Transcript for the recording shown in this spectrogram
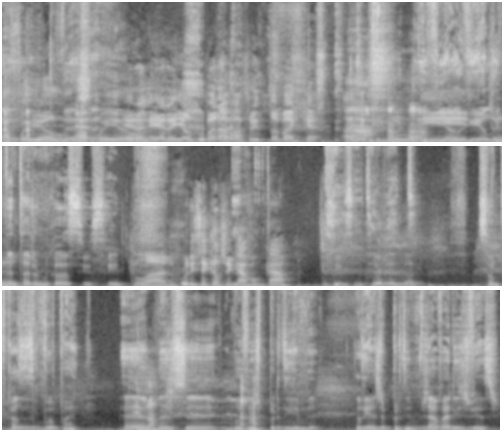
Ah, foi ele. Ah, foi Era, ele. era ele que parava à frente da banca. Olha que Havia alguém a bonito. alimentar o negócio, sim. Claro, por isso é que eles ficavam cá. Exatamente. Só por causa do meu pai. Ah, mas ah, uma vez perdi-me. Aliás, eu perdi-me já várias vezes.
